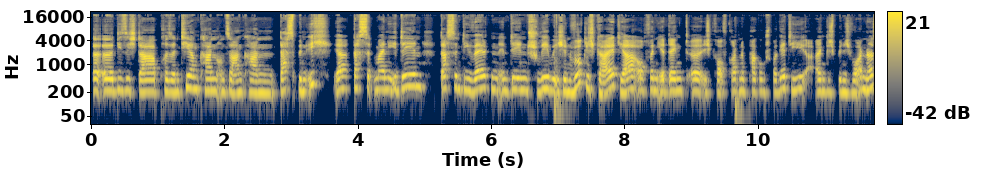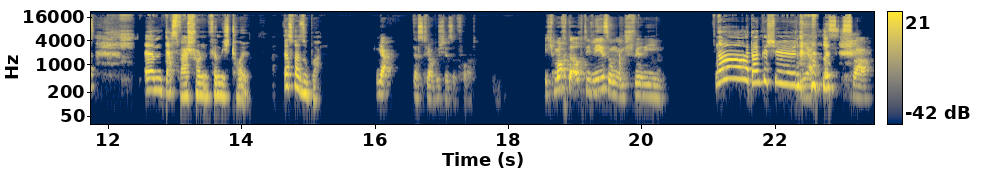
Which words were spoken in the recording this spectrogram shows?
äh, äh, die sich da präsentieren kann und sagen kann, das bin ich, ja, das sind meine Ideen, das sind die Welten, in denen schwebe ich in Wirklichkeit, ja, auch wenn ihr denkt, äh, ich kaufe gerade eine Packung Spaghetti, eigentlich bin ich woanders. Ähm, das war schon für mich toll. Das war super. Ja, das glaube ich dir sofort. Ich mochte auch die Lesung in Schwerin. Ah, danke schön. Ja, das war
